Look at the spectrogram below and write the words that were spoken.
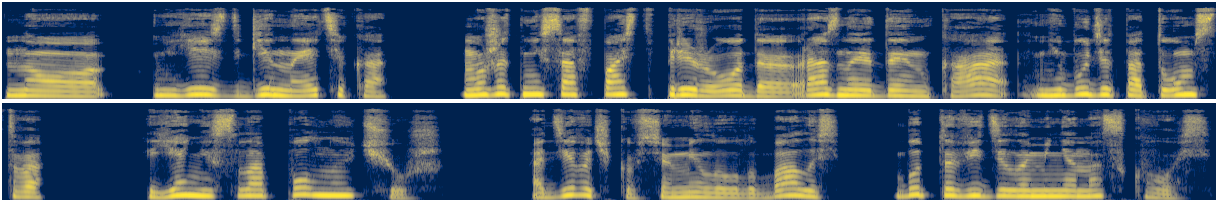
Но есть генетика, может не совпасть природа, разная ДНК, не будет потомства, я несла полную чушь, а девочка все мило улыбалась, будто видела меня насквозь,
